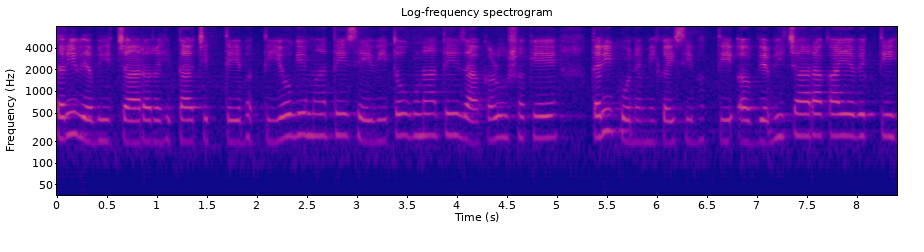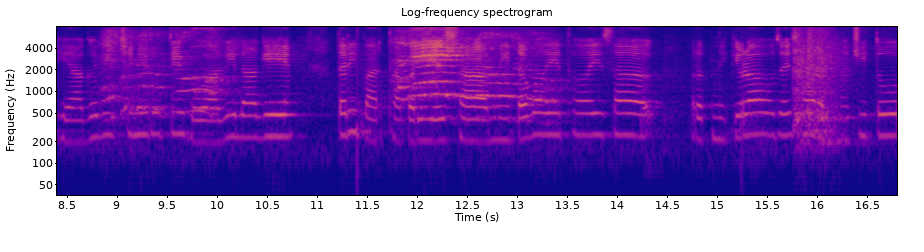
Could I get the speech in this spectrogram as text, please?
तरी व्यभिचार रहिता चित्ते भक्तियोगे माते सेवितो गुणाते जाकळू शके। तरी कोण मी कैसी भक्ती अव्यभिचारा काय व्यक्ती हे आघवीची निवृत्ती होवावी लागे। तरी पार्था परियेसा मी तव येथ ऐसा रत्नी किळाव जैसा रत्नची तो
